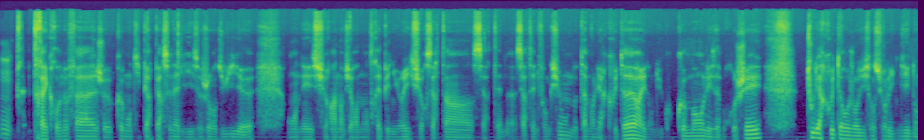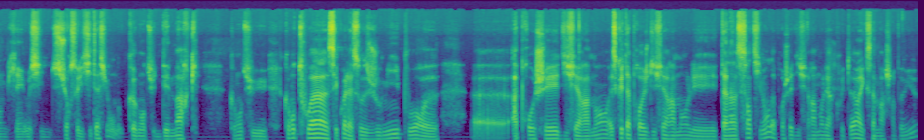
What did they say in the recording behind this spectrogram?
Mm. très, très chronophage, comment hyper personnalise. Aujourd'hui, on est sur un environnement très pénurique sur certains, certaines, certaines fonctions, notamment les recruteurs, et donc du coup comment les approcher. Tous les recruteurs aujourd'hui sont sur LinkedIn, donc il y a aussi une sursollicitation. Donc comment tu te démarques? Comment tu, comment toi, c'est quoi la sauce Joumi pour euh, euh, approcher différemment? Est-ce que tu approches différemment les, t'as un sentiment d'approcher différemment les recruteurs et que ça marche un peu mieux?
